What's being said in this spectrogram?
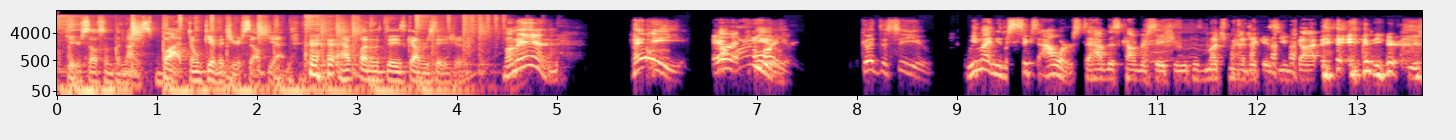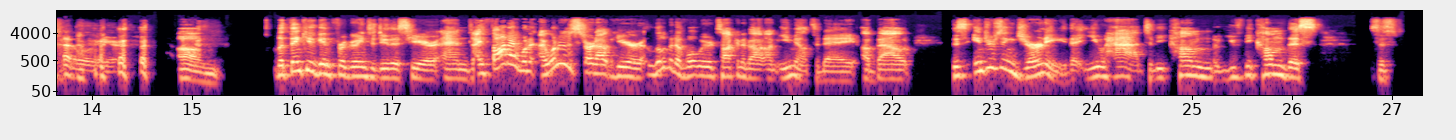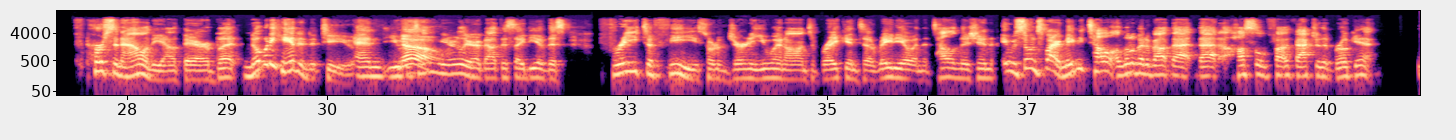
Get yourself something nice, but don't give it to yourself yet. have fun with today's conversation. My man, hey How eric are how are you? you good to see you we might need six hours to have this conversation with as much magic as you've got in your, your head over here. Um, but thank you again for agreeing to do this here. And I thought I wanted, I wanted to start out here a little bit of what we were talking about on email today about this interesting journey that you had to become, you've become this, this personality out there, but nobody handed it to you. And you were No. telling me earlier about this idea of this free to fee sort of journey you went on to break into radio and the television. It was so inspiring. Maybe tell a little bit about that that hustle factor that broke in.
